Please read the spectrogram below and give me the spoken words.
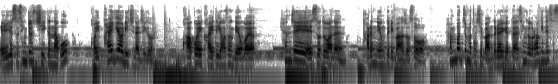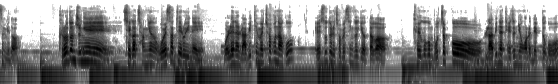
엘리우스 생존 수칙이 끝나고 거의 8개월이 지난 지금 과거의 가이드 영상 내용과 현재의 에소드와는 다른 내용들이 많아져서 한 번쯤은 다시 만들어야겠다는 생각을 하긴 했었습니다. 그러던 중에 제가 작년 5월 사태로 인해 원래는 라비템을 처분하고 에소드를 접을 생각이었다가 결국은 못 접고 라비는 대전 용어를 냅두고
